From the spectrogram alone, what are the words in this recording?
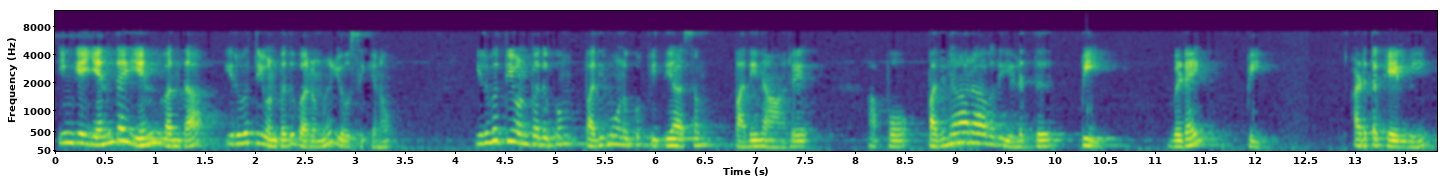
இங்கே எந்த எண் வந்தால் இருபத்தி ஒன்பது வரும்னு யோசிக்கணும். இருபத்தி ஒன்பதுக்கும் பதிமூணுக்கும் வித்தியாசம் பதினாறு. அப்போது பதினாறாவது எழுத்து பி விடை பி அடுத்த கேள்வி.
